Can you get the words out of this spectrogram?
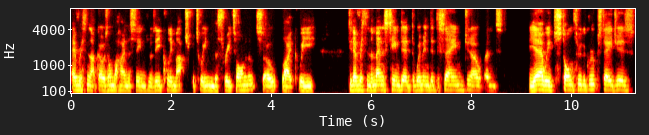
everything that goes on behind the scenes was equally matched between the three tournaments. So like we did everything the men's team did, the women did the same, you know, and yeah, we stormed through the group stages,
